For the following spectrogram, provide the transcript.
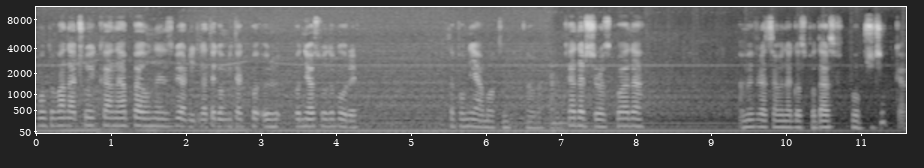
wmontowana czujka na pełny zbiornik, dlatego mi tak po, podniosło do góry. Zapomniałem o tym. Dobra. Header się rozkłada, a my wracamy na gospodarstwo po przyczepkę.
